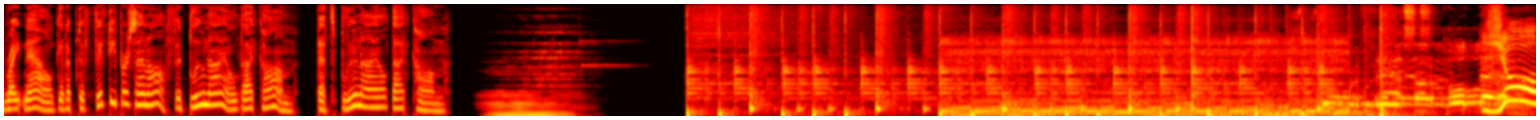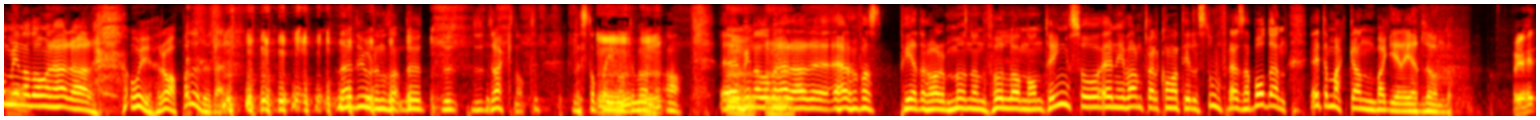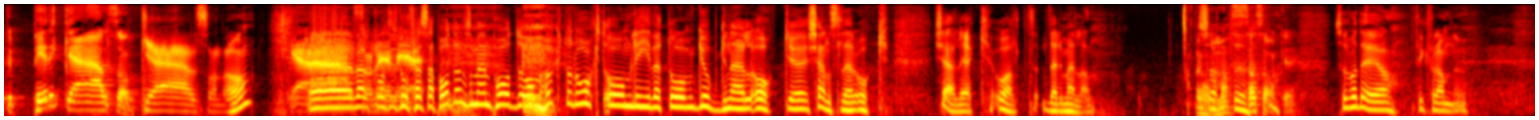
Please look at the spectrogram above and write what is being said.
Right now, get up to 50% off at BlueNile.com. That's BlueNile.com. Ja, mina damer och herrar. Oj, rapade du där? Nej, du gjorde något. Du, du, du drack något. Eller stoppade in något i munnen. Ja. Eh, mina damer och herrar, eh, även fast Peder har munnen full av någonting så är ni varmt välkomna till Storfräsarpodden. Jag heter Mackan Bagheera Edlund. Och jag heter Peter Karlsson. Karlsson, ja. Eh, välkommen till. Storfräsarpodden som är en podd om högt och lågt och om livet och om gubbgnäll och eh, känslor och kärlek och allt däremellan. Ja, att, massa eh, saker. Så det var det jag fick fram nu.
